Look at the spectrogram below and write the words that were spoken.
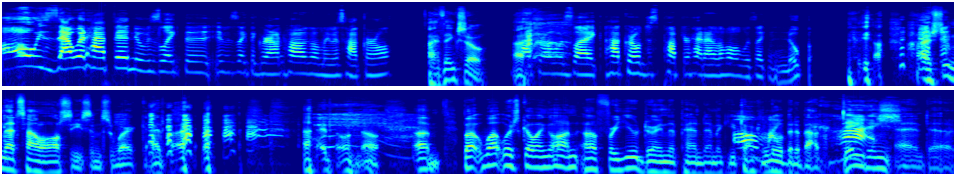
Oh, is that what happened? It was like the it was like the groundhog, only was hot girl. I think so. Hot girl was like hot girl just popped her head out of the hole. Was like nope. yeah, I assume that's how all seasons work. I don't, know. Um, but what was going on uh, for you during the pandemic? You Oh talked a little bit about gosh. dating, and uh,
